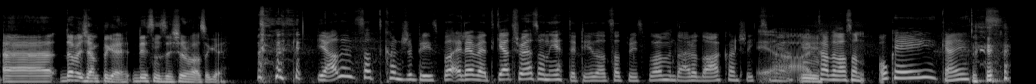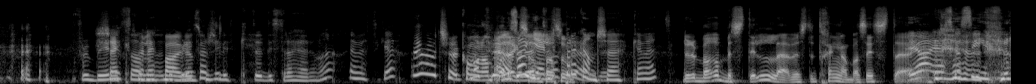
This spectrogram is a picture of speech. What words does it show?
Uh, det var kjempegøy. De syntes ikke det var så gøy. Jeg hadde satt kanskje pris på Eller jeg vet ikke, jeg tror jeg sånn i ettertid hadde satt pris på det, men der og da kanskje ikke så mye. Ja, kan det være sånn OK, greit. For det blir, litt sånn, litt det blir kanskje litt eh, distraherende. Jeg vet ikke. Jeg vet ikke, kommer an på Eller Så hjelper person. det kanskje. Hvem vet? Du, det er bare å bestille hvis du trenger bassist. eh, Ja, jeg skal si ifra.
